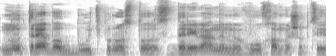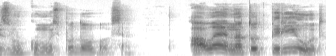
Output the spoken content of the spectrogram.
ну, треба бути просто з дерев'яними вухами, щоб цей звук комусь подобався. Але на той період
